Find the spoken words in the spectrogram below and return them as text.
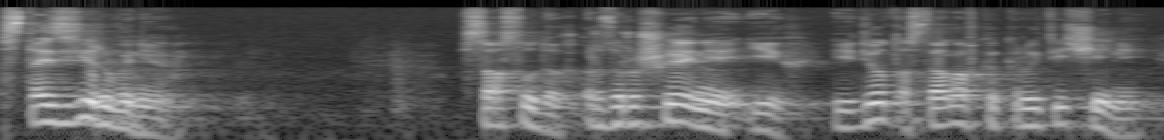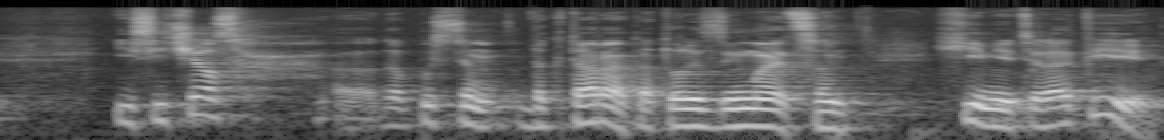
стазирование в сосудах, разрушение их, идет остановка кровотечений. И сейчас, э, допустим, доктора, которые занимаются химиотерапией,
